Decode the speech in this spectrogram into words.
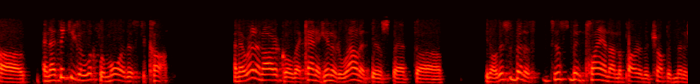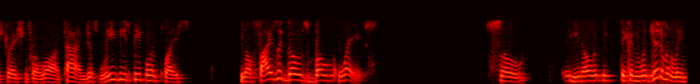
Uh, and I think you can look for more of this to come. And I read an article that kind of hinted around at this that uh, you know this has been a this has been planned on the part of the Trump administration for a long time. Just leave these people in place. You know, FISA goes both ways. So you know, they can legitimately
